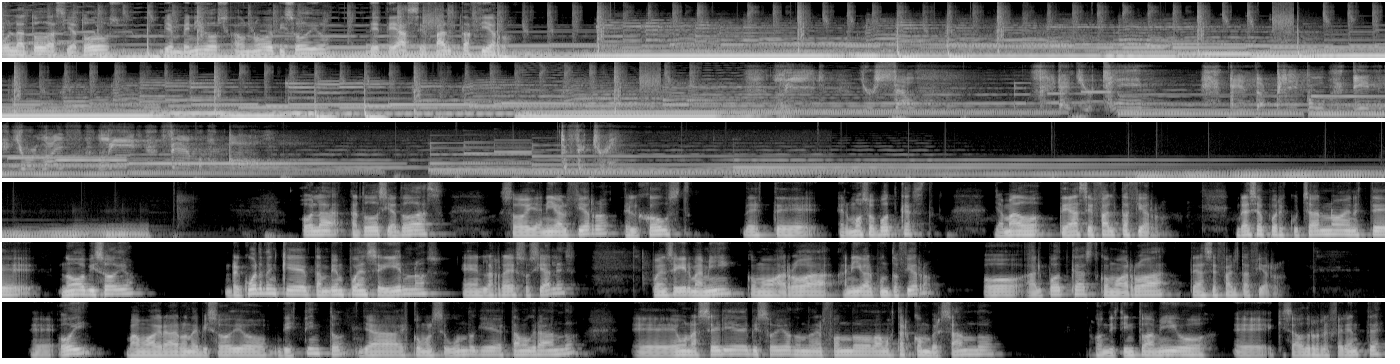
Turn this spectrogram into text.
Hola a todas y a todos, bienvenidos a un nuevo episodio de Te hace falta fierro. Hola a todos y a todas, soy Aníbal Fierro, el host de este hermoso podcast llamado Te hace falta fierro. Gracias por escucharnos en este nuevo episodio. Recuerden que también pueden seguirnos en las redes sociales. Pueden seguirme a mí como arroba aníbal.fierro o al podcast como arroba te hace falta fierro. Eh, hoy vamos a grabar un episodio distinto, ya es como el segundo que estamos grabando. Eh, es una serie de episodios donde en el fondo vamos a estar conversando con distintos amigos, eh, quizá otros referentes,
